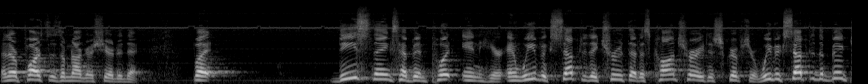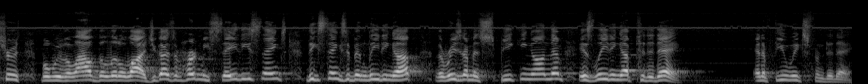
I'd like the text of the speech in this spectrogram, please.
And there are parts of this I'm not going to share today. But these things have been put in here, and we've accepted a truth that is contrary to Scripture. We've accepted the big truth, but we've allowed the little lies. You guys have heard me say these things. These things have been leading up. The reason I've been speaking on them is leading up to today and a few weeks from today.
